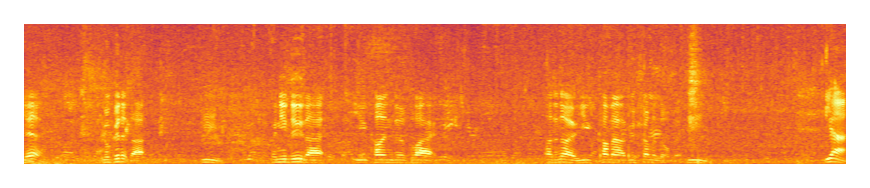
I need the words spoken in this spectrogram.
Yeah, you're good at that. Mm. When you do that, you kind of like, I don't know, you come out of your shell a little bit. Mm. Yeah.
